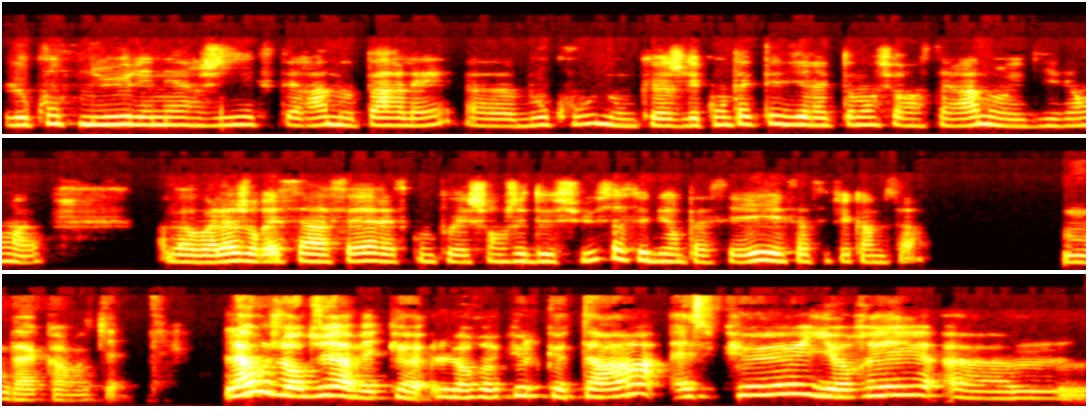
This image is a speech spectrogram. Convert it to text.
le contenu, l'énergie, etc. me parlait beaucoup. Donc je l'ai contacté directement sur Instagram en lui disant, ah bah voilà, j'aurais ça à faire, est-ce qu'on peut échanger dessus? Ça s'est bien passé et ça s'est fait comme ça. D'accord, ok. Là, aujourd'hui, avec euh, le recul que tu as, est-ce qu'il y aurait euh,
